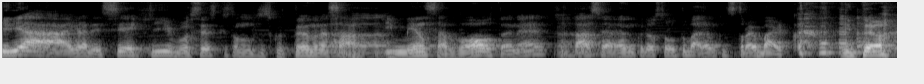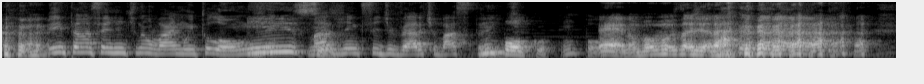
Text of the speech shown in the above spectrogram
queria agradecer aqui vocês que estão nos escutando nessa Aham. imensa volta, né? Que Aham. Tassi é a âncora, eu sou o tubarão que destrói o barco. Então, Então, assim, a gente não vai muito longe, Isso. mas a gente se diverte bastante. um pouco. Um pouco. É, não vamos exagerar.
